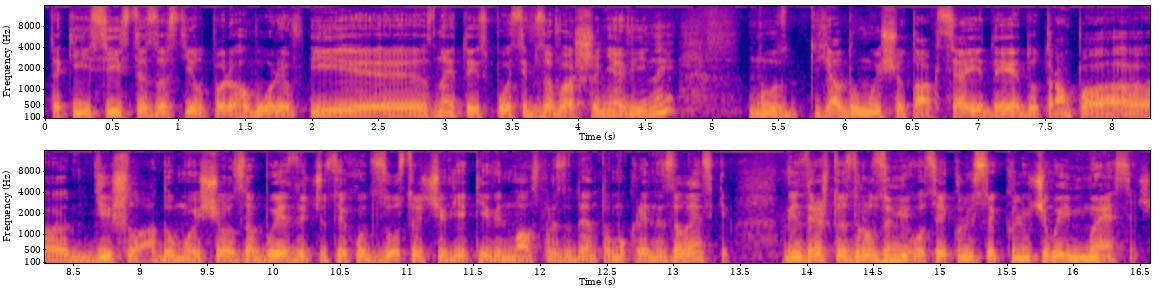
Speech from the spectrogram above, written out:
таки сісти за стіл переговорів і е, знайти спосіб завершення війни. Ну, я думаю, що так, ця ідея до Трампа е, дійшла. Думаю, що за безліч цих от зустрічів, які він мав з президентом України Зеленським, він зрештою зрозумів оцей ключовий меседж.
